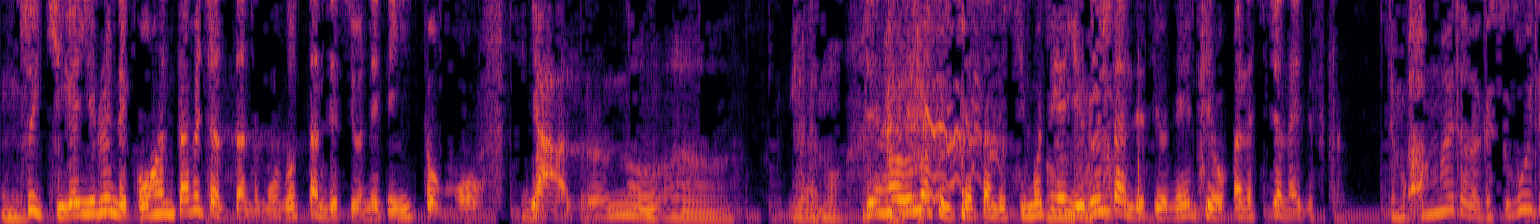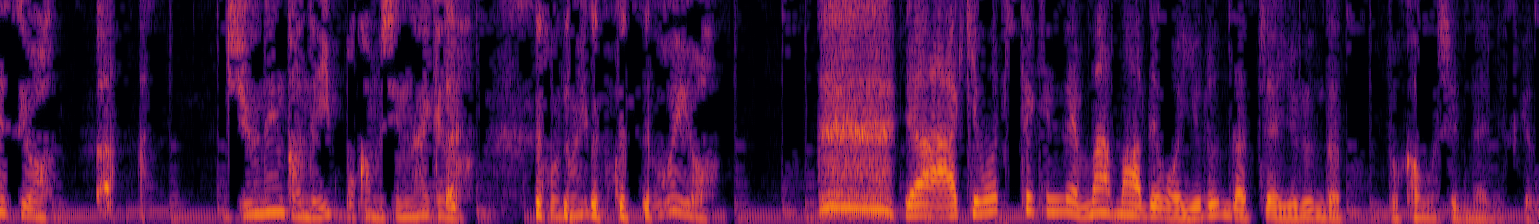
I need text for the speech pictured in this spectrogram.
うんつい気が緩んで後半食べちゃったんで戻ったんですよねでいいと思う。いや、の、うん。いやでも、前半うまくいっちゃったんで気持ちが緩んだんですよねっていうお話じゃないですか。でも考えただけすごいですよ。10年間で一歩かもしんないけど、この一歩すごいよ。いやー、気持ち的にね、まあまあでも緩んだっちゃ緩んだのかもしれないんですけど。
